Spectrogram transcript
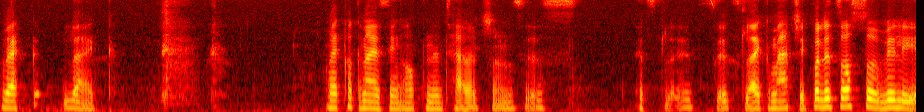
rec like recognizing open intelligence is it's it's it's like magic, but it's also really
